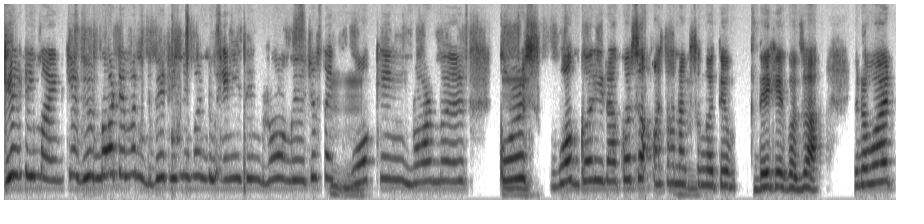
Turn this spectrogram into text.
गिल्टी माइन्ड के we not even we didn't even do anything wrong we just like. Working normal course work गरिरहेको छ अचानकसँग त्यो देखेको छ you know what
